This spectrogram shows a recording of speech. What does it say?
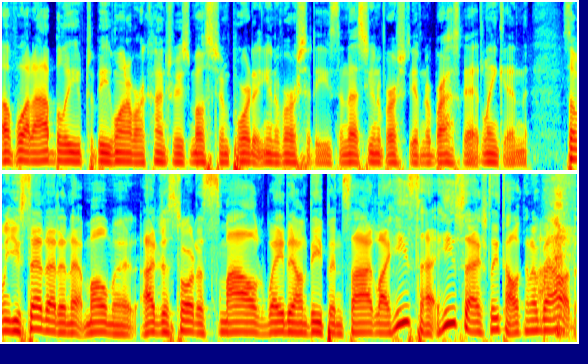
of what I believe to be one of our country's most important universities, and that's University of Nebraska at Lincoln. So when you said that in that moment, I just sort of smiled way down deep inside, like he's he's actually talking about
